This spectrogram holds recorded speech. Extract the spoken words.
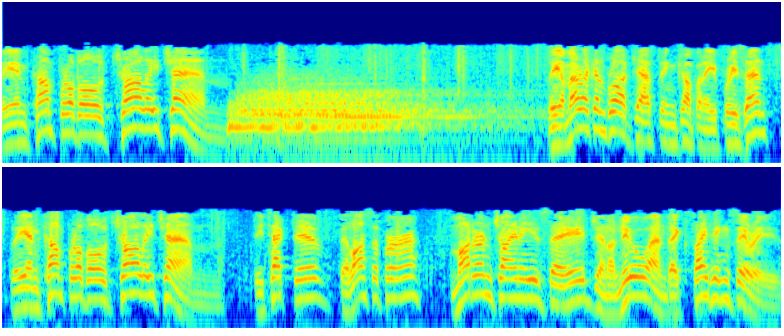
the incomparable Charlie Chan. The American Broadcasting Company presents the incomparable Charlie Chan, detective, philosopher, modern Chinese sage in a new and exciting series.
